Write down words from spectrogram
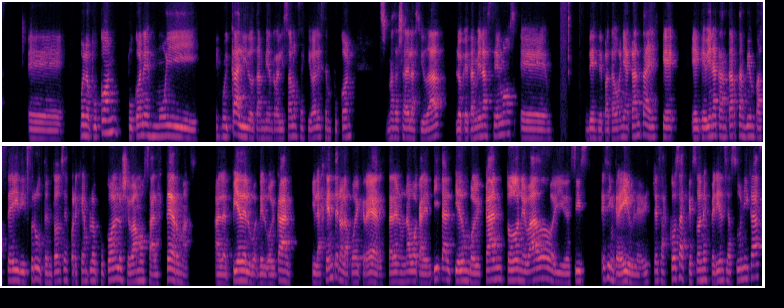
Eh, bueno, Pucón, Pucón es muy, es muy cálido también, realizar los festivales en Pucón, más allá de la ciudad. Lo que también hacemos eh, desde Patagonia Canta es que el que viene a cantar también pase y disfrute. Entonces, por ejemplo, en Pucón lo llevamos a las termas, al pie del, volcán, y la gente no la puede creer, estar en un agua calentita al pie de un volcán, todo nevado, y decís, es increíble, ¿viste? Esas cosas que son experiencias únicas.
